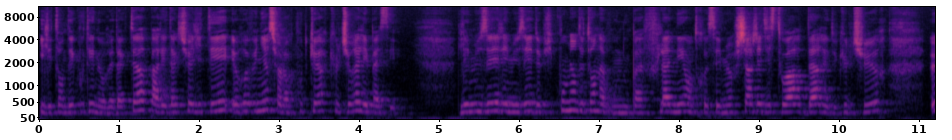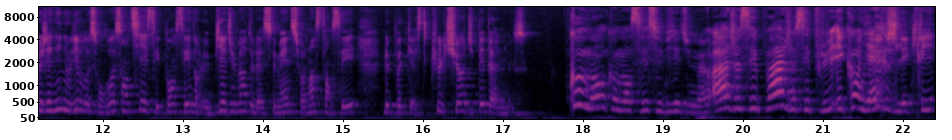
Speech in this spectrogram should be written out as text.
Il est temps d'écouter nos rédacteurs parler d'actualité et revenir sur leur coup de cœur culturel et passé. Les musées, les musées, depuis combien de temps n'avons-nous pas flâné entre ces murs chargés d'histoire, d'art et de culture? Eugénie nous livre son ressenti et ses pensées dans le biais d'humeur de la semaine sur l'Instant C, le podcast culture du Paper News. Comment commencer ce billet d'humeur? Ah, je sais pas, je sais plus. Et quand hier je l'écris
